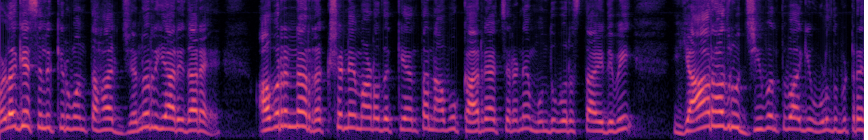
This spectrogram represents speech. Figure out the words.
ಒಳಗೆ ಸಿಲುಕಿರುವಂತಹ ಜನರು ಯಾರಿದ್ದಾರೆ, ಅವರನ್ನು ರಕ್ಷಣೆ ಮಾಡೋದಕ್ಕೆ ಅಂತ ನಾವು ಕಾರ್ಯಾಚರಣೆ ಮುಂದುವರಿಸ್ತಾ ಇದ್ದೀವಿ. ಯಾರಾದರೂ ಜೀವಂತವಾಗಿ ಉಳಿದುಬಿಟ್ರೆ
